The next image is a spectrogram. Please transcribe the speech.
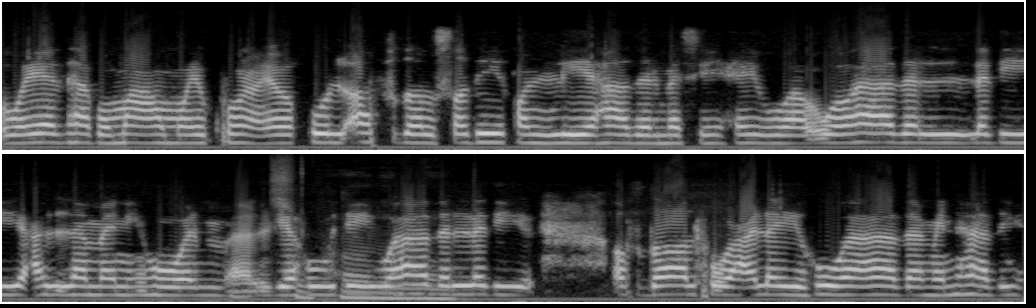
ويذهب معهم ويكون يقول أفضل صديق لي هذا المسيحي وهذا الذي علمني هو اليهودي وهذا الذي أفضاله علي هو هذا من هذه.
